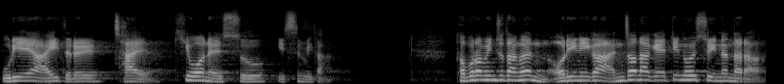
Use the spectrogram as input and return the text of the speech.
우리의 아이들을 잘 키워낼 수 있습니다. 더불어민주당은 어린이가 안전하게 뛰놀 수 있는 나라,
